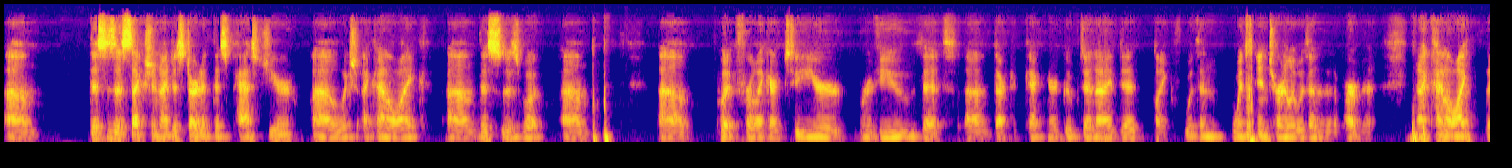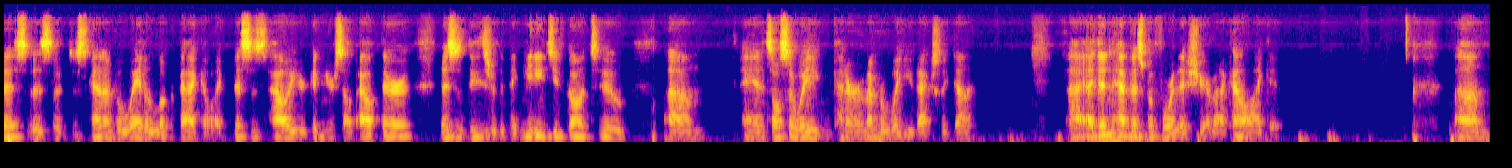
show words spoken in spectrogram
Um, this is a section I just started this past year, uh, which I kind of like. Um, this is what um, uh, put for like our two-year review that uh, Dr. Keckner Gupta and I did like within with internally within the department. And I kind of like this as a, just kind of a way to look back at like this is how you're getting yourself out there. This is these are the big meetings you've gone to, um, and it's also a way you can kind of remember what you've actually done. I, I didn't have this before this year, but I kind of like it. Um,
